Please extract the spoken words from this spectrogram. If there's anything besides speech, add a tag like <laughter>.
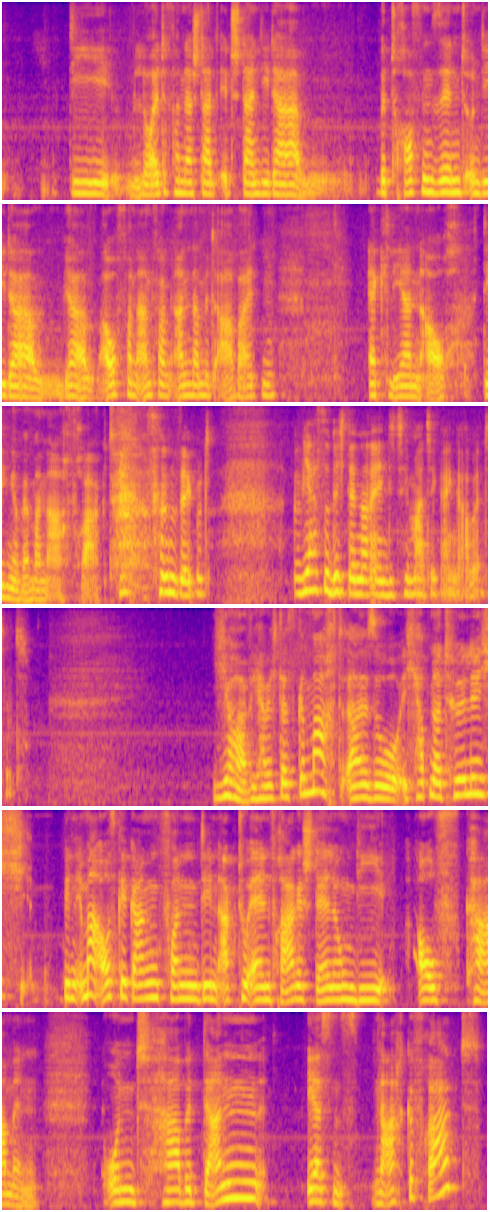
die Leute von der Stadt Idstein, die da betroffen sind und die da ja auch von Anfang an damit arbeiten, erklären auch Dinge, wenn man nachfragt. <laughs> Sehr gut. Wie hast du dich denn dann in die Thematik eingearbeitet? Ja, wie habe ich das gemacht? Also ich habe natürlich, bin immer ausgegangen von den aktuellen Fragestellungen, die aufkamen und habe dann erstens nachgefragt,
